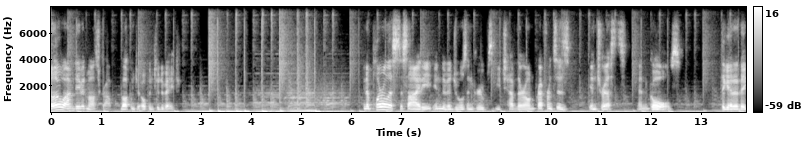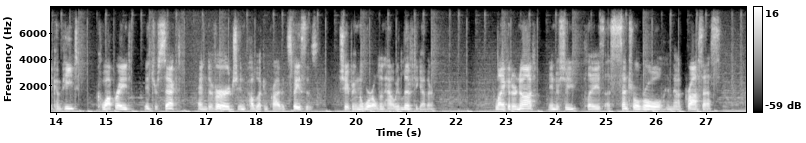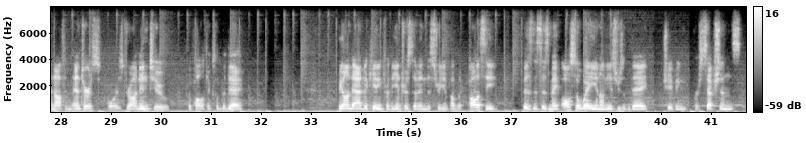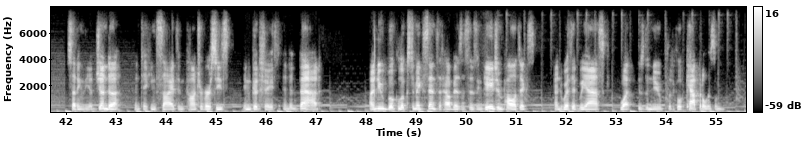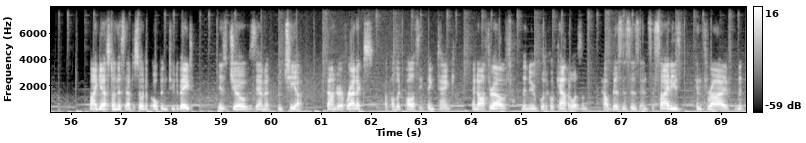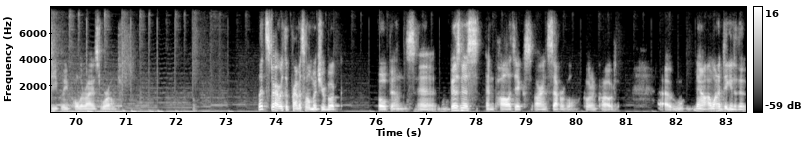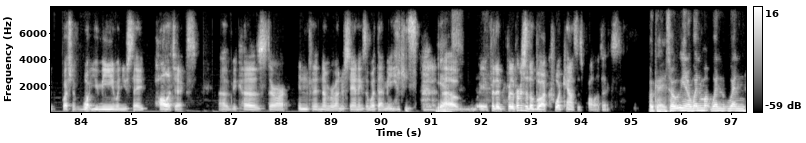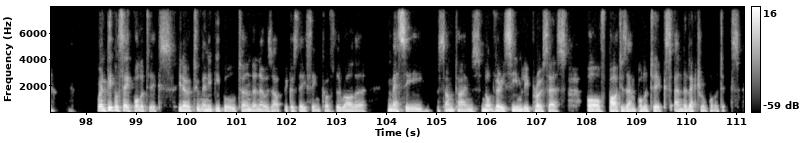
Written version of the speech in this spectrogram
Hello, I'm David Moscrop. Welcome to Open to Debate. In a pluralist society, individuals and groups each have their own preferences, interests, and goals. Together, they compete, cooperate, intersect, and diverge in public and private spaces, shaping the world and how we live together. Like it or not, industry plays a central role in that process and often enters or is drawn into the politics of the day. Beyond advocating for the interests of industry and public policy, businesses may also weigh in on the issues of the day, shaping perceptions, setting the agenda, and taking sides in controversies in good faith and in bad. A new book looks to make sense of how businesses engage in politics, and with it, we ask what is the new political capitalism? My guest on this episode of Open to Debate is Joe Zammit Lucia, founder of Radix, a public policy think tank, and author of The New Political Capitalism How Businesses and Societies Can Thrive in a Deeply Polarized World. Let's start with the premise on which your book opens. Uh, business and politics are inseparable, quote unquote. Uh, now, I want to dig into the question of what you mean when you say politics, uh, because there are infinite number of understandings of what that means. Yes. Uh, for the for the purpose of the book, what counts as politics? Okay, so you know when when when when people say politics, you know, too many people turn their nose up because they think of the rather messy, sometimes not very seemly process of partisan politics and electoral politics.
